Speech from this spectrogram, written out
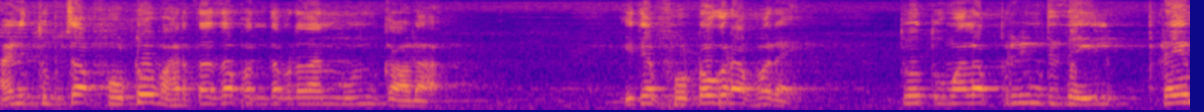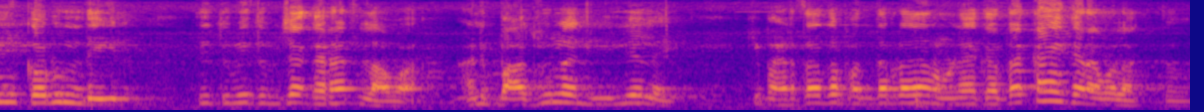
आणि तुमचा फोटो भारताचा पंतप्रधान म्हणून काढा. इथे फोटोग्राफर आहे. तो तुम्हाला प्रिंट देईल फ्रेम करून देईल ती तुम्ही तुमच्या घरात लावा. आणि बाजूला लिहिलेलं आहे की भारताचा पंतप्रधान होण्याकरता काय करावं लागतं?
